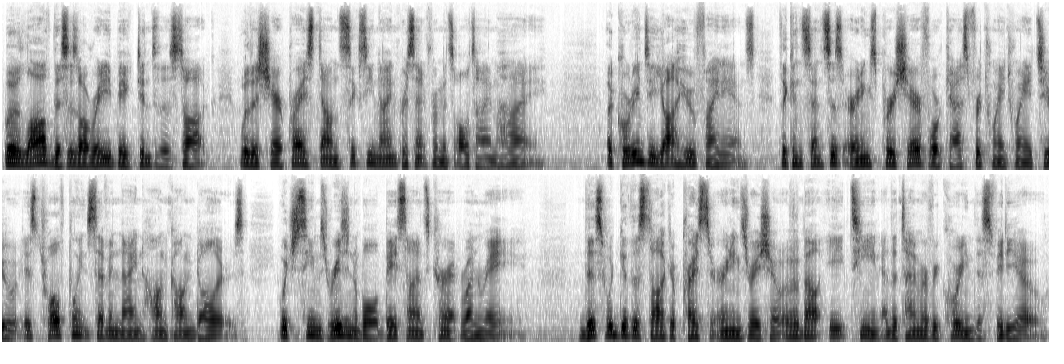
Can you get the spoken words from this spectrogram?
But a lot of this is already baked into the stock, with the share price down 69% from its all time high. According to Yahoo Finance, the consensus earnings per share forecast for 2022 is 12.79 Hong Kong dollars, which seems reasonable based on its current run rate. This would give the stock a price to earnings ratio of about 18 at the time of recording this video.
